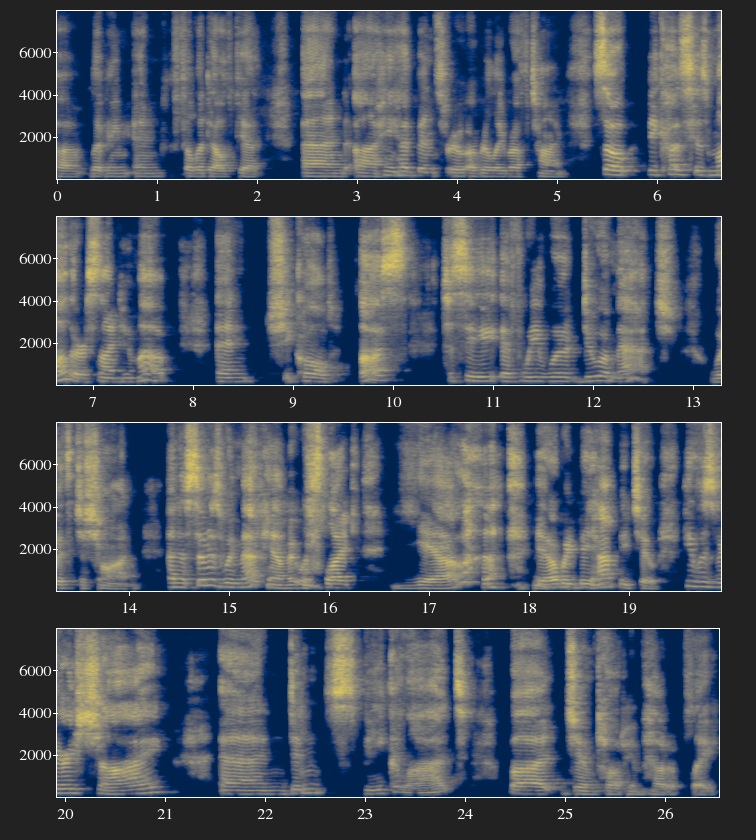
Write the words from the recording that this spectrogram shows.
uh, living in Philadelphia, and uh, he had been through a really rough time. So, because his mother signed him up, and she called us to see if we would do a match with Deshaun. And as soon as we met him, it was like, yeah, yeah, we'd be happy to. He was very shy and didn't speak a lot, but Jim taught him how to play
